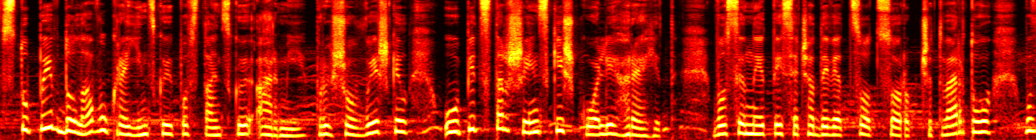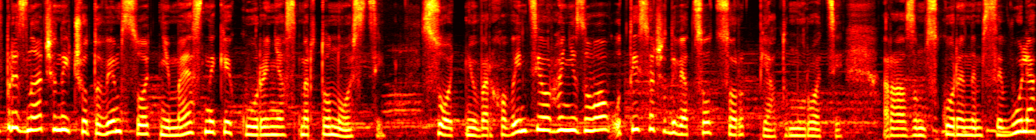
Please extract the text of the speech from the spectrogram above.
вступив до лав Української повстанської армії. Пройшов вишкіл у підстаршинській школі Грегіт. Восени 1944-го був призначений чотовим сотні месники курення смертоносці. Сотню верховинці організував у 1945 році. Разом з куреним Сивуля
